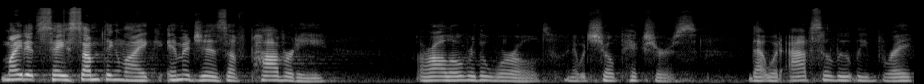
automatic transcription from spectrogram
Might it say something like images of poverty are all over the world, and it would show pictures that would absolutely break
